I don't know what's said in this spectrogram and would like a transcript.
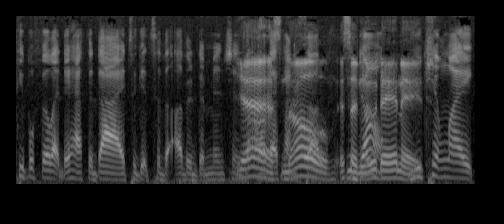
people feel like they have to die to get to the other dimensions. and all that Yes. No. It's You a new day and age. You can like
